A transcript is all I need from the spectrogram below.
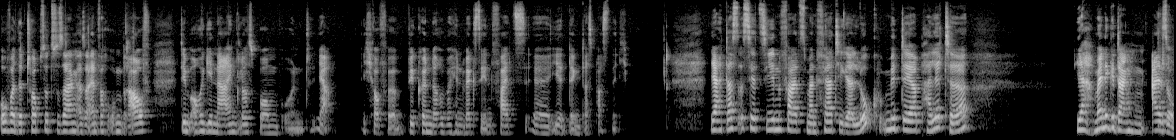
over the top sozusagen, also einfach obendrauf, dem originalen Gloss Bomb. Und ja, ich hoffe, wir können darüber hinwegsehen, falls äh, ihr denkt, das passt nicht. Ja, das ist jetzt jedenfalls mein fertiger Look mit der Palette. Ja, meine Gedanken. Also,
